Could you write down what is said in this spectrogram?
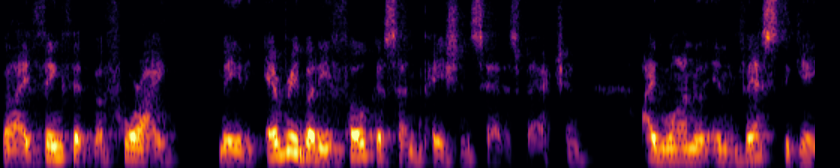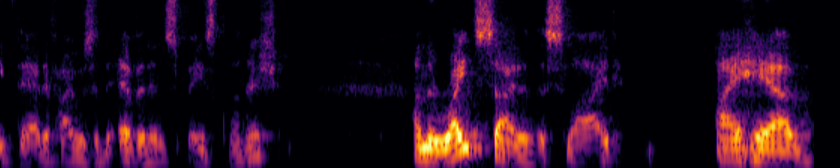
But I think that before I made everybody focus on patient satisfaction, I'd want to investigate that if I was an evidence based clinician. On the right side of the slide, I have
